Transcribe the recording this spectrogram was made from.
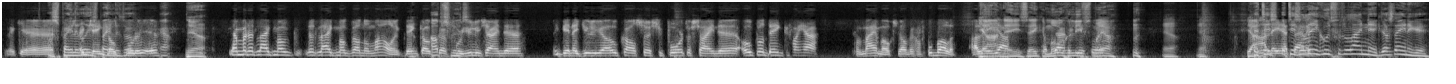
Weet je, eh, Als speler wil je spelen, ook toch? Ja. Ja. Ja, maar dat lijkt me ook, dat lijkt me ook wel normaal. Ik denk ook eh, Absoluut. voor jullie zijn de, ik denk dat jullie ook als eh, supporters zijn de, ook wel denken van ja, voor mij mogen ze wel weer gaan voetballen. Alleen ja, ja, nee, zeker. Mogen liefst. is, Maar eh, ja. Ja, ja. Ja, het, is, alleen het is alleen goed voor de lijn, Nick. Dat is het enige.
